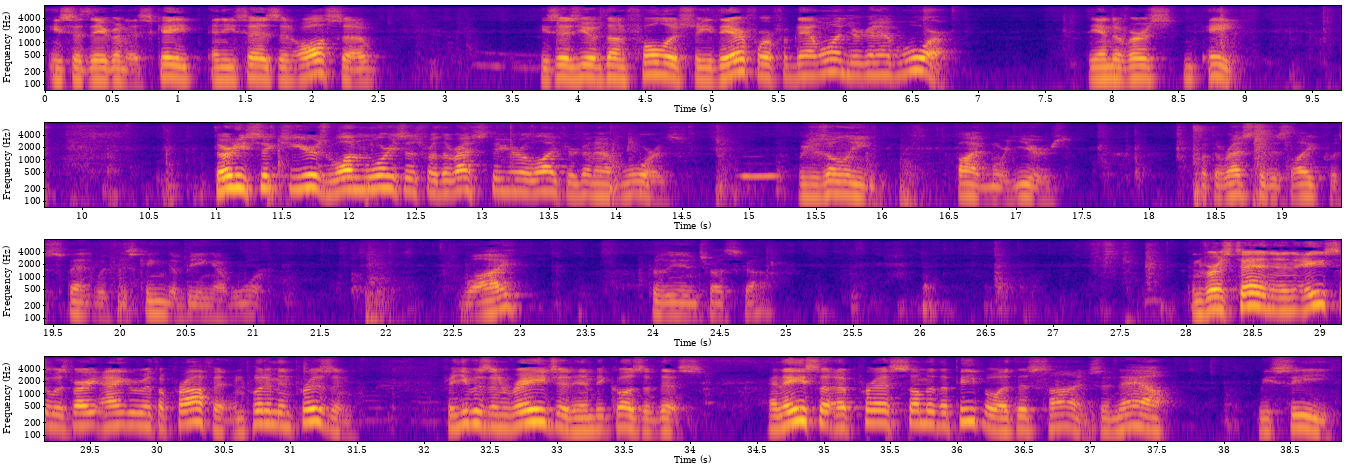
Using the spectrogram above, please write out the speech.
he says they're going to escape, and he says, and also, he says, you have done foolishly. Therefore, from now on, you're going to have war. The end of verse eight. 36 years, one war. He says, for the rest of your life, you're going to have wars, which is only five more years. But the rest of his life was spent with his kingdom being at war. Why? Because he didn't trust God. In verse 10, and Asa was very angry with the prophet and put him in prison, for he was enraged at him because of this. And Asa oppressed some of the people at this time. So now we see,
